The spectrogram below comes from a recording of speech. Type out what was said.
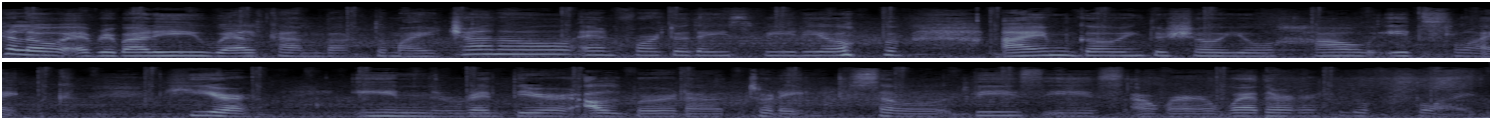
Hello everybody, welcome back to my channel and for today's video I'm going to show you how it's like here in Red Deer, Alberta today. So this is our weather looks like.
